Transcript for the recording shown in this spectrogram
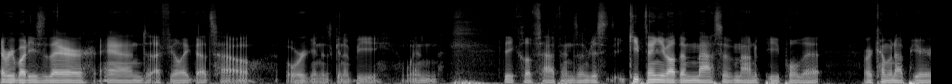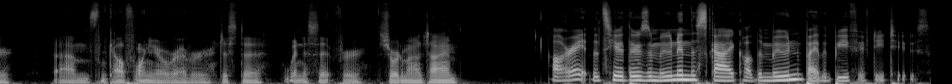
everybody's there, and I feel like that's how Oregon is gonna be when the eclipse happens. I'm just keep thinking about the massive amount of people that are coming up here um, from California or wherever just to witness it for a short amount of time. All right, let's hear There's a Moon in the Sky called The Moon by the B 52s.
